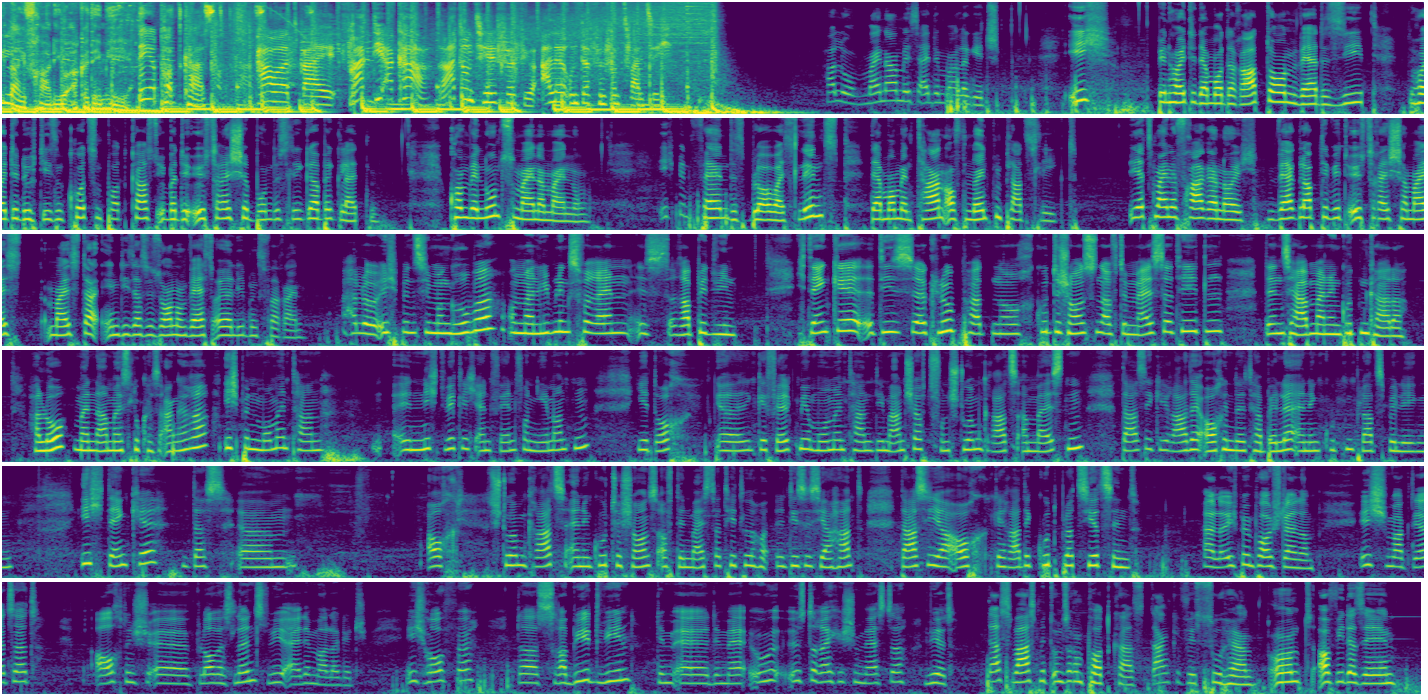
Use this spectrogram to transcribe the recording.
Die Live-Radio Akademie. Der Podcast. Powered by Frag die AK. Rat und Hilfe für alle unter 25. Hallo, mein Name ist Aydin Malagic. Ich bin heute der Moderator und werde Sie heute durch diesen kurzen Podcast über die österreichische Bundesliga begleiten. Kommen wir nun zu meiner Meinung. Ich bin Fan des Blau-Weiß Linz, der momentan auf dem 9. Platz liegt. Jetzt meine Frage an euch. Wer glaubt ihr wird österreichischer Meist Meister in dieser Saison und wer ist euer Lieblingsverein? Hallo, ich bin Simon Gruber und mein Lieblingsverein ist Rapid Wien. Ich denke, dieser Club hat noch gute Chancen auf den Meistertitel, denn sie haben einen guten Kader. Hallo, mein Name ist Lukas Angerer. Ich bin momentan äh, nicht wirklich ein Fan von jemandem, jedoch äh, gefällt mir momentan die Mannschaft von Sturm Graz am meisten, da sie gerade auch in der Tabelle einen guten Platz belegen. Ich denke, dass ähm, auch Sturm Graz eine gute Chance auf den Meistertitel dieses Jahr hat, da sie ja auch gerade gut platziert sind. Hallo, ich bin Paul Steiner. Ich mag derzeit auch den äh, Blau-Weiß Linz wie Aydin Malagic. Ich hoffe, dass Rabid Wien dem, äh, dem äh, österreichischen Meister wird. Das war's mit unserem Podcast. Danke fürs Zuhören und auf Wiedersehen.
